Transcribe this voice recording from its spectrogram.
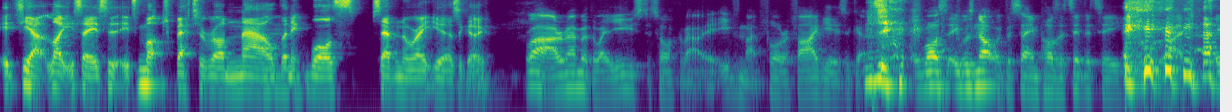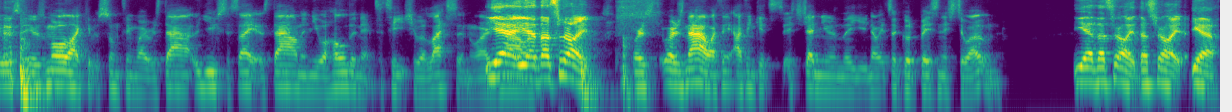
it's yeah, like you say, it's it's much better run now than it was seven or eight years ago. Well, I remember the way you used to talk about it, even like four or five years ago. it was it was not with the same positivity. Like, it was it was more like it was something where it was down. You used to say it was down, and you were holding it to teach you a lesson. Yeah, now, yeah, that's right. Whereas whereas now, I think I think it's it's genuinely you know it's a good business to own. Yeah, that's right. That's right. Yeah,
